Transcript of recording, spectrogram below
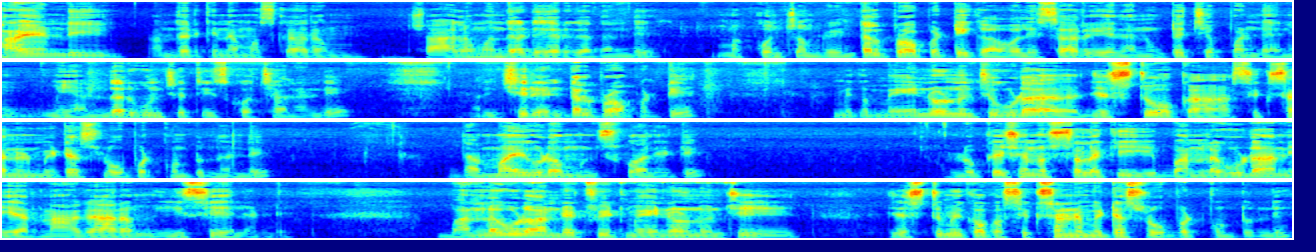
హాయ్ అండి అందరికీ నమస్కారం. చాలామంది అడిగారు కదండి మాకు కొంచెం రెంటల్ ప్రాపర్టీ కావాలి సార్ ఏదైనా ఉంటే చెప్పండి అని. మీ అందరి గురించే తీసుకొచ్చానండి. మంచి రెంటల్ ప్రాపర్టీ. మీకు మెయిన్ రోడ్ నుంచి కూడా జస్ట్ ఒక సిక్స్ హండ్రెడ్ మీటర్స్ లోపట్టుకుంటుందండి. దమ్మాయిగూడ మున్సిపాలిటీ. లొకేషన్ వస్తలకి బండ్లగూడ నియర్ నాగారం ఈసీఎల్ అండి. Bandlaguda hundred feet main road నుంచి జస్ట్ మీకు ఒక సిక్స్ హండ్రెడ్ మీటర్స్ లోపట్టుకుంటుంది.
